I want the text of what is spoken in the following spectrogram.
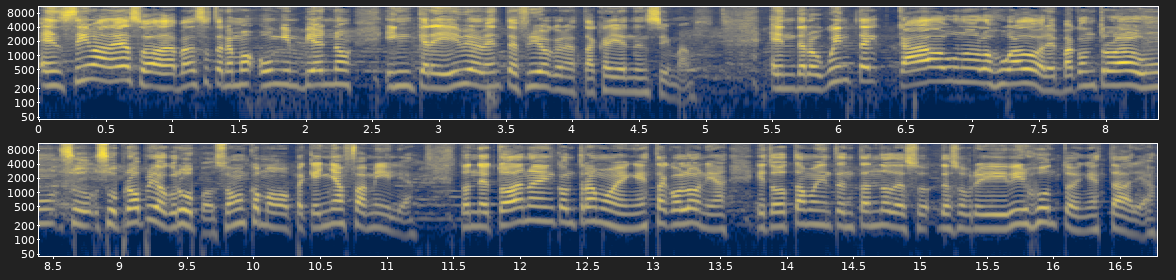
encima de eso, además de eso, tenemos un invierno increíblemente frío que nos está cayendo encima. En Dead Winter, cada uno de los jugadores va a controlar su, propio grupo. Somos como pequeñas familias, donde todas nos encontramos en esta colonia y todos estamos intentando de sobrevivir juntos en esta área.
